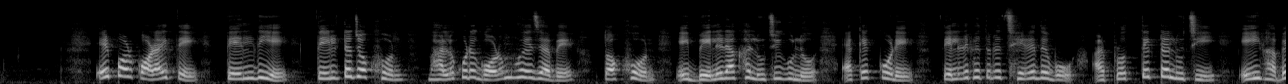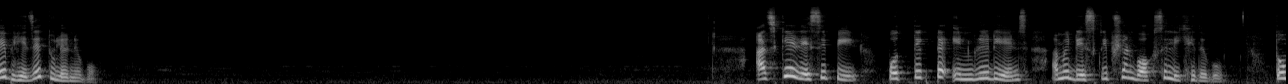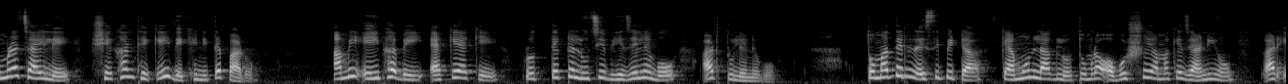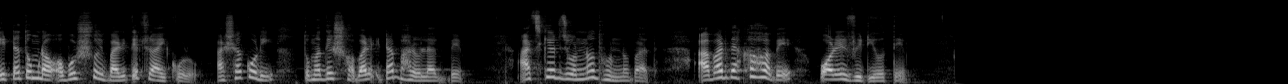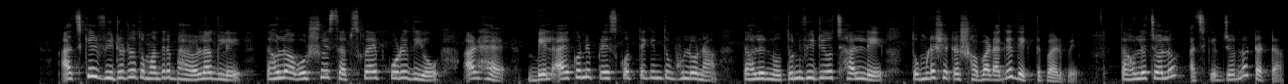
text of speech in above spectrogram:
এরপর কড়াইতে তেল দিয়ে তেলটা যখন ভালো করে গরম হয়ে যাবে, তখন এই বেলে রাখা লুচিগুলো এক এক করে তেলের ভেতরে ছেড়ে দেব আর প্রত্যেকটা লুচি এইভাবে ভেজে তুলে নেব। আজকের রেসিপির প্রত্যেকটা ইনগ্রিডিয়েন্টস আমি ডেসক্রিপশন বক্সে লিখে দেব। তোমরা চাইলে সেখান থেকেই দেখে নিতে পারো। আমি এইভাবেই একে একে প্রত্যেকটা লুচি ভেজে নেব আর তুলে নেব। তোমাদের রেসিপিটা কেমন লাগল তোমরা অবশ্যই আমাকে জানিও, আর এটা তোমরা অবশ্যই বাড়িতে ট্রাই করো। আশা করি তোমাদের সবার এটা ভালো লাগবে। আজকের জন্য ধন্যবাদ। আবার দেখা হবে পরের ভিডিওতে আজকের ভিডিওটা তোমাদের ভালো লাগলে তাহলে অবশ্যই সাবস্ক্রাইব করে দিও। আর হ্যাঁ বেল আইকনে প্রেস করতে কিন্তু ভুলো না, তাহলে নতুন ভিডিও ছাড়লে তোমরা সেটা সবার আগে দেখতে পারবে। তাহলে চলো, আজকের জন্য টাটা।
